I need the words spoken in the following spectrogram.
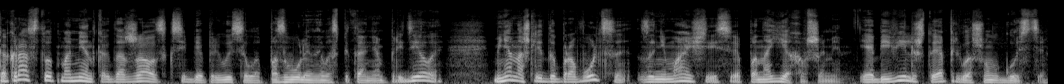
Как раз в тот момент, когда жалость к себе превысила позволенные воспитанием пределы, меня нашли добровольцы, занимающиеся понаехавшими, и объявили, что я приглашен в гости.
